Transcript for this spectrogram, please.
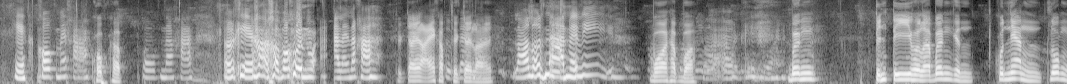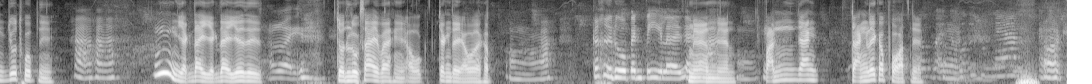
โอเคครบไหมคะครบครับ ครบนะคะ โอเคค่ะขอบพระคุณอะไรนะคะถึกใจหลายครับถึกใจหลายรอรถนานไหมพี่บัวครับบัวโอเคเบิ้งเป็นปีพอละเบิ้งกันคุณแน่นลง YouTube นี่ค่ะค่ะอืมอยากได้อยากได้เยอะเลยเอ้ยจนลูกไส้ไปให้เอาจังได้เอาเลยครับอ๋อ ก็คือดูเป็นปีเลยใช่ไหมแมคะนแมนโอเคฝันอยังจังเลยกับพอร์ตเนี่ย โอเค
